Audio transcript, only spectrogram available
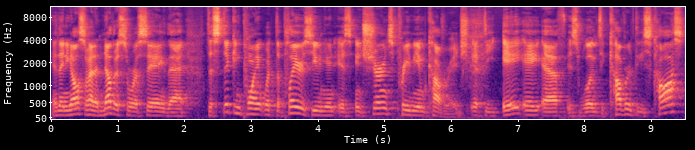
And then he also had another source saying that the sticking point with the players' union is insurance premium coverage. If the AAF is willing to cover these costs,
